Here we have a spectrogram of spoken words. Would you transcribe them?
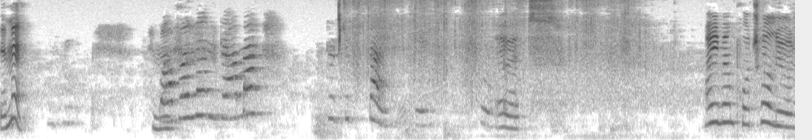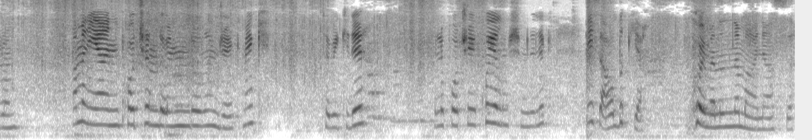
Değil mi? Hemen. Babanın da ama çocuklar gibi. Evet. Ay ben poğaça alıyorum. Ama yani poğaçanın da önünde olunca ekmek. Tabii ki de şöyle poğaçayı koyalım şimdilik. Neyse aldık ya. Koymanın ne manası?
